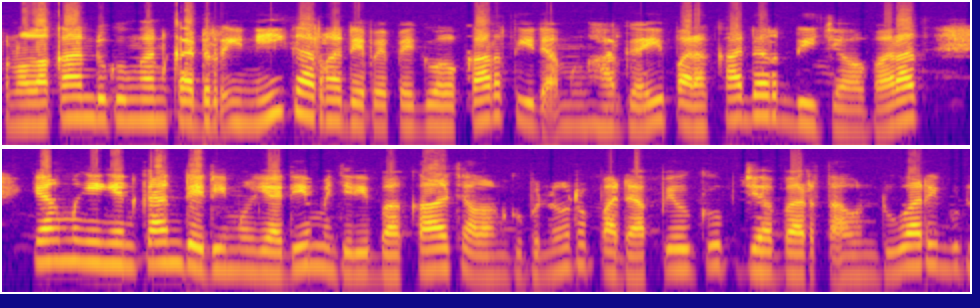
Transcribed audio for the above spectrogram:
Penolakan dukungan kader ini karena DPP Golkar tidak menghargai para kader di Jawa Barat yang menginginkan Deddy Mulyadi menjadi bakal calon gubernur pada Pilgub Jabar tahun 2018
